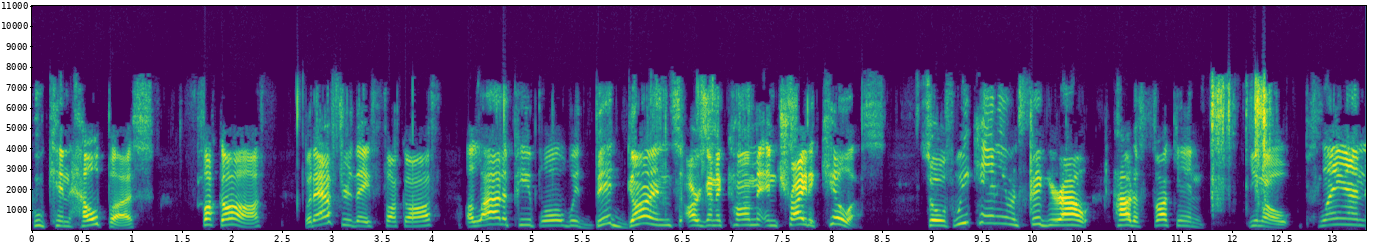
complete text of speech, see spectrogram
who can help us, fuck off, but after they fuck off, a lot of people with big guns are going to come and try to kill us. So if we can't even figure out how to fucking, you know, plan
